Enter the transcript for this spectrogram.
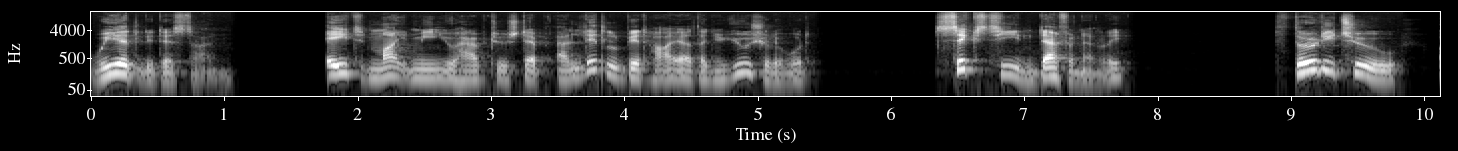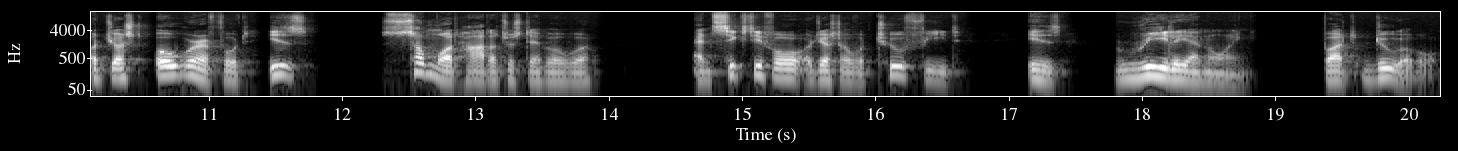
weirdly this time. 8 might mean you have to step a little bit higher than you usually would. 16 definitely. 32 or just over a foot is somewhat harder to step over. And 64 or just over 2 feet is really annoying, but doable.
